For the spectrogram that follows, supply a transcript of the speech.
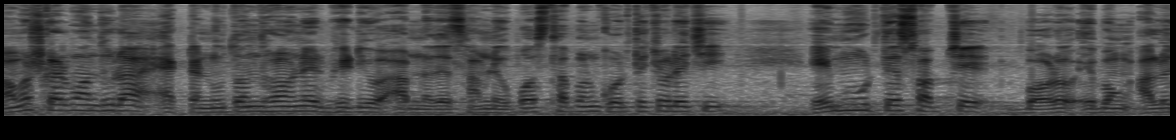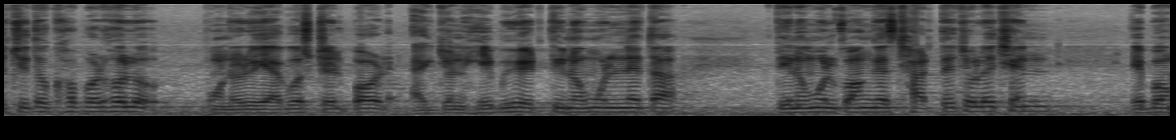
নমস্কার বন্ধুরা, একটা নতুন ধরনের ভিডিও আপনাদের সামনে উপস্থাপন করতে চলেছি। এই মুহূর্তে সবচেয়ে বড় এবং আলোচিত খবর হলো, পনেরোই আগস্টের পর একজন হেভিওয়েট তৃণমূল নেতা তৃণমূল কংগ্রেস ছাড়তে চলেছেন এবং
